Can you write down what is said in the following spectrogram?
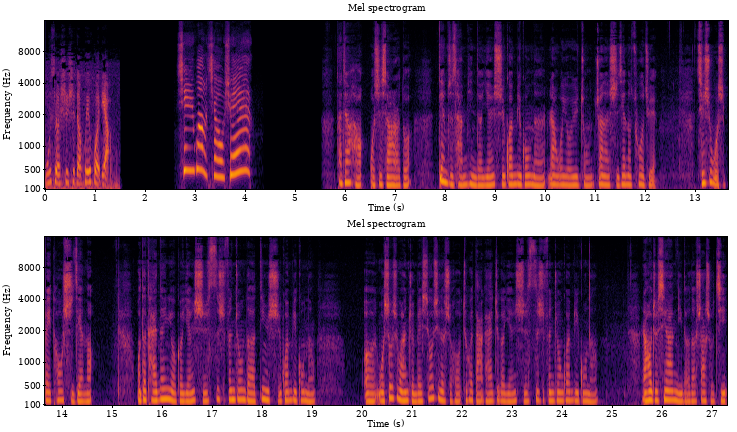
无所事事的挥霍掉。希望小学，大家好，我是小耳朵。电子产品的延时关闭功能让我有一种赚了时间的错觉，其实我是被偷时间了。我的台灯有个延时四十分钟的定时关闭功能，呃，我收拾完准备休息的时候，就会打开这个延时四十分钟关闭功能。然后就心安理得的刷手机，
